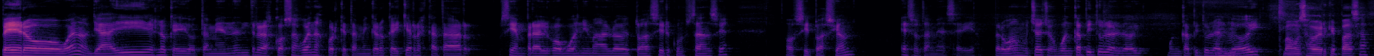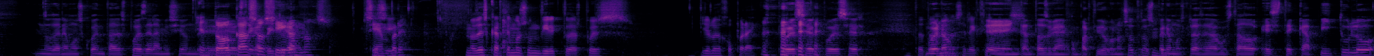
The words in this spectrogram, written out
Pero bueno, ya ahí es lo que digo. También entre las cosas buenas, porque también creo que hay que rescatar siempre algo bueno y malo de toda circunstancia o situación. Eso también sería. Pero bueno, muchachos, buen capítulo el de hoy. Buen capítulo el de hoy. Vamos a ver qué pasa. Nos daremos cuenta después de la emisión de En todo este caso, capítulo. síganos Sí, sí. siempre. No descartemos un directo después. Yo lo dejo por ahí. Puede ser, puede ser. Bueno, eh, encantados de que hayan compartido con nosotros. Esperemos que les haya gustado este capítulo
